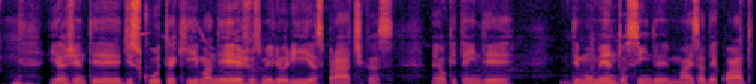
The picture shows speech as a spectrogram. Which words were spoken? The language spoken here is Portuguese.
e a gente discute aqui manejos, melhorias, práticas, né? o que tem de, de momento assim, de mais adequado.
